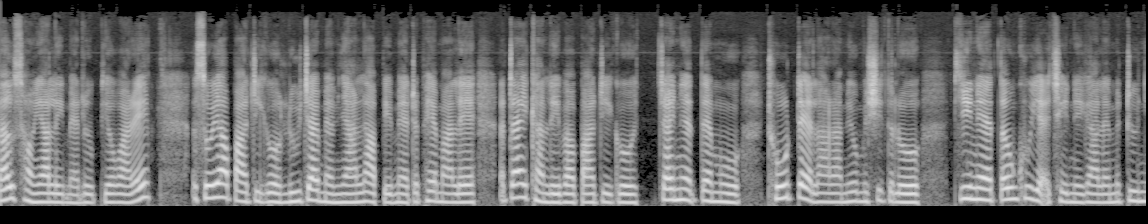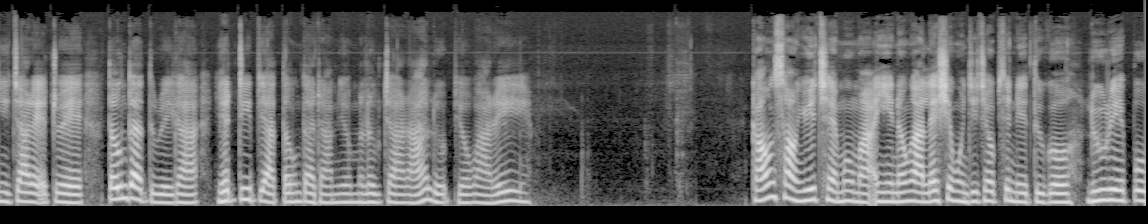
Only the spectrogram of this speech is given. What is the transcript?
လောက်ဆောင်ရလိမ့်မယ်လို့ပြောပါရယ်အစိုးရပါတီကိုလူကြိုက်မှများလာပေမဲ့တစ်ဖက်မှာလည်းအတိုက်ခံ Labor Party ကိုကြိုက်နေတဲ့မှုထိုးတက်လာတာမျိုးမရှိသလိုပြည်내၃ခုရဲ့အခြေအနေကလည်းမတူညီကြတဲ့အတွက်သုံးသက်သူတွေကယက်တိပြသုံးသက်တာမျိုးမလုပ်ကြတာလို့ပြောပါရယ် ခေါင်းဆောင်ရွေးချယ်မှုမှာအရင်တုန်းကလက်ရှိဝန်ကြီးချုပ်ဖြစ်နေသူကိုလူတွေပို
